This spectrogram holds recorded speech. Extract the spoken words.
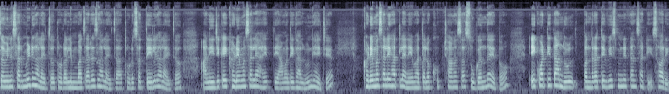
चवीनुसार मीठ घालायचं. थोडा लिंबाचा रस घालायचा. थोडंसं तेल घालायचं आणि जे काही खडे मसाले आहेत ते यामध्ये घालून घ्यायचे. खडे मसाले घातल्याने भाताला खूप छान असा सुगंध येतो. एक वाटी तांदूळ पंधरा ते वीस मिनिटांसाठी सॉरी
